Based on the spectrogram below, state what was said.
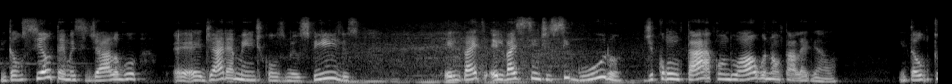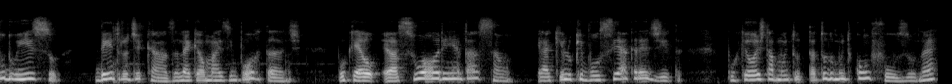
Então, se eu tenho esse diálogo é, é, diariamente com os meus filhos, ele vai, ele vai se sentir seguro de contar quando algo não está legal. Então, tudo isso dentro de casa, né, que é o mais importante, porque é, é a sua orientação, é aquilo que você acredita. Porque hoje está muito, tá tudo muito confuso, né?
